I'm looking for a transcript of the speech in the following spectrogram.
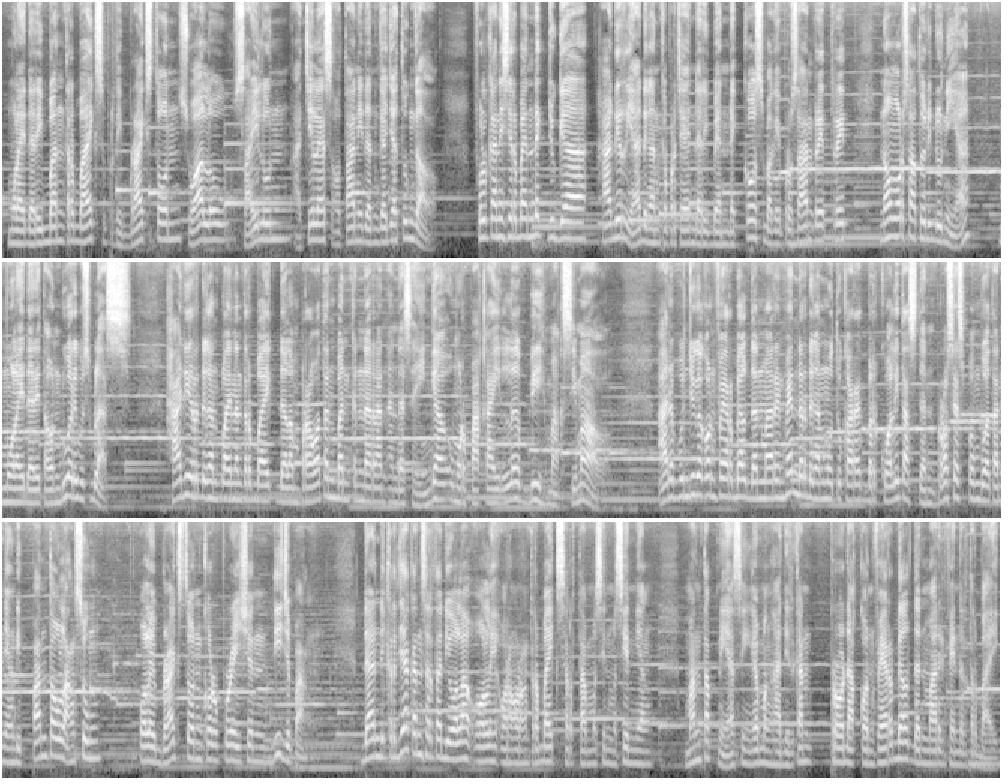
Mulai dari ban terbaik seperti Brightstone, Swallow, Sailun, Achilles, Otani, dan Gajah Tunggal. Vulkanisir Bendek juga hadir ya dengan kepercayaan dari Bendekco sebagai perusahaan retreat nomor satu di dunia mulai dari tahun 2011 hadir dengan pelayanan terbaik dalam perawatan ban kendaraan Anda sehingga umur pakai lebih maksimal. Adapun juga conveyor belt dan marine fender dengan mutu karet berkualitas dan proses pembuatan yang dipantau langsung oleh Brightstone Corporation di Jepang dan dikerjakan serta diolah oleh orang-orang terbaik serta mesin-mesin yang mantap nih ya sehingga menghadirkan produk conveyor belt dan marine fender terbaik.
